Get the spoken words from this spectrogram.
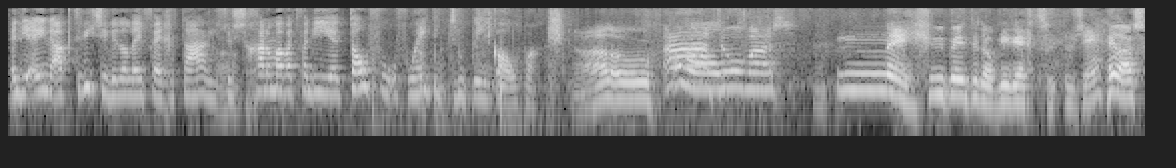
En die ene actrice wil alleen vegetarisch. Dus ga nog maar wat van die eh, tofu, of hoe heet die troep, inkopen. Hallo. Ah, Thomas. Nee, u bent het ook niet echt. U zegt? Helaas.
